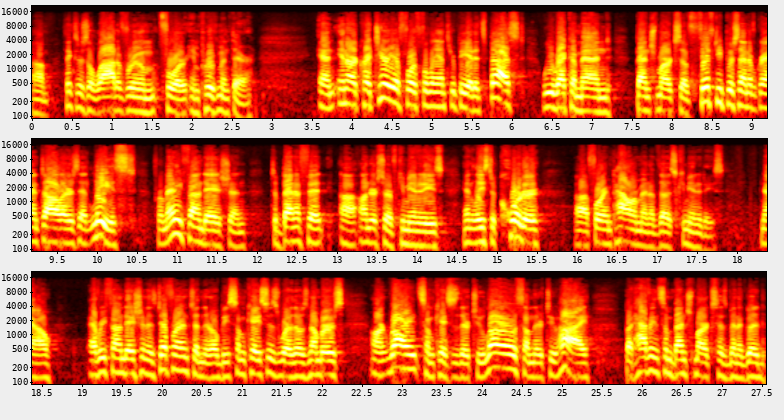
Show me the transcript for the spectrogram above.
Um, I think there's a lot of room for improvement there. And in our criteria for philanthropy at its best, we recommend benchmarks of 50% of grant dollars at least from any foundation to benefit uh, underserved communities, and at least a quarter uh, for empowerment of those communities. Now, every foundation is different, and there will be some cases where those numbers aren't right, some cases they're too low, some they're too high, but having some benchmarks has been a good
